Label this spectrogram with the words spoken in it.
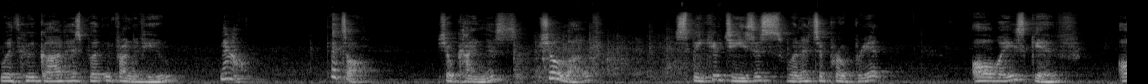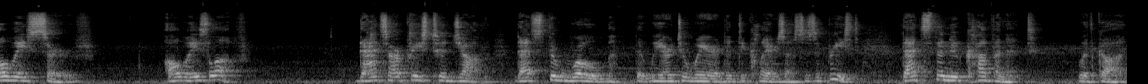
with who God has put in front of you now. That's all. Show kindness, show love, speak of Jesus when it's appropriate, always give, always serve, always love. That's our priesthood job. That's the robe that we are to wear that declares us as a priest. That's the new covenant with God.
